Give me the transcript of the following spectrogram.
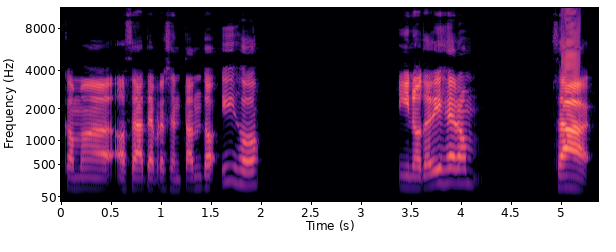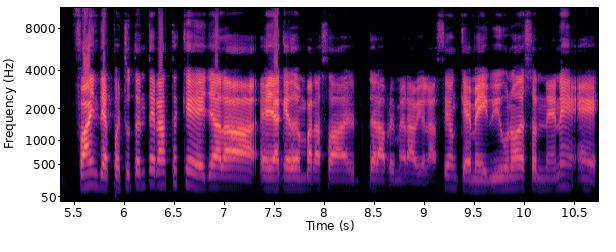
como, o sea, te presentan dos hijos y no te dijeron, o sea, fine, después tú te enteraste que ella la ella quedó embarazada de la primera violación, que maybe uno de esos nenes es,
